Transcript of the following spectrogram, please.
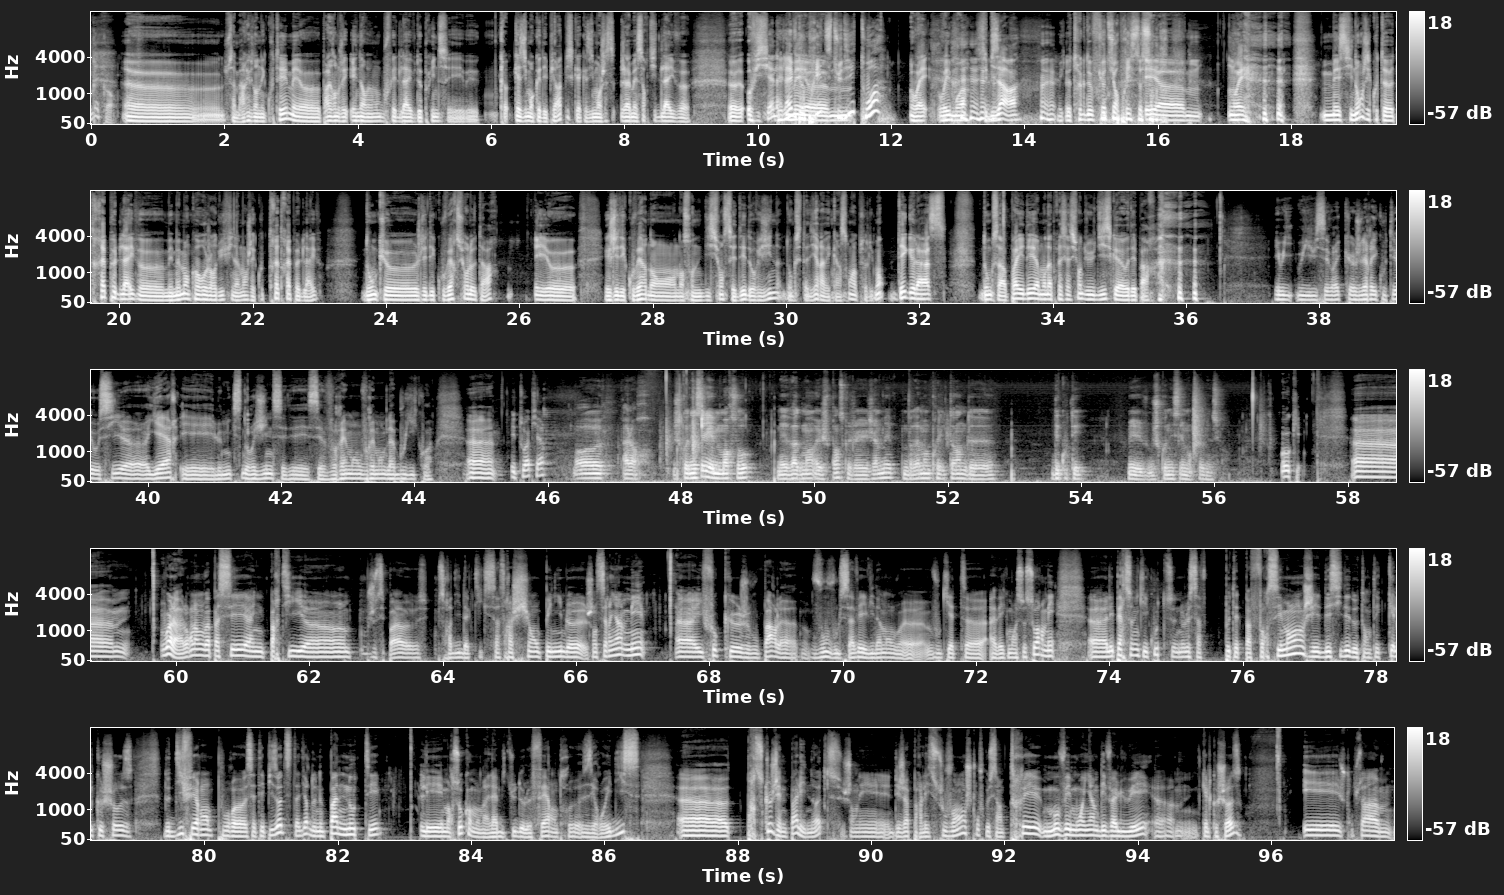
D'accord. Euh, ça m'arrive d'en écouter, mais euh, par exemple, j'ai énormément bouffé de live de Prince et quasiment que des pirates, puisqu'il a quasiment jamais sorti de live euh, officiel. Des lives de Prince, tu dis, toi? Ouais, oui, moi. C'est bizarre, hein Le truc de fou. Que de surprise ce soir. ouais. mais sinon, j'écoute très peu de live, mais même encore aujourd'hui, finalement, j'écoute très très peu de live. Donc, je l'ai découvert sur le tard. Et, euh, et je l'ai découvert dans, dans, son édition CD d'origine, donc c'est-à-dire avec un son absolument dégueulasse. Donc ça n'a pas aidé à mon appréciation du disque euh, au départ. et oui, oui, c'est vrai que je l'ai réécouté aussi euh, hier et le mix d'origine, c'est vraiment, vraiment de la bouillie, quoi. et toi, Pierre? Alors, je connaissais les morceaux, mais vaguement, et je pense que j'avais jamais vraiment pris le temps de d'écouter. Mais je connaissais les morceaux, bien sûr. Ok. Euh, voilà, alors là on va passer à une partie, euh, je sais pas, euh, ce sera didactique, ça sera chiant pénible, j'en sais rien, mais il faut que je vous parle, vous, vous le savez évidemment, vous qui êtes avec moi ce soir, mais les personnes qui écoutent ne le savent peut-être pas forcément. J'ai décidé de tenter quelque chose de différent pour cet épisode, c'est-à-dire de ne pas noter les morceaux comme on a l'habitude de le faire entre 0 et 10. Euh, parce que j'aime pas les notes, j'en ai déjà parlé souvent, je trouve que c'est un très mauvais moyen d'évaluer euh, quelque chose. Et je trouve ça euh,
